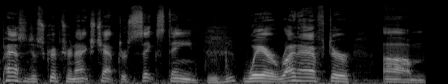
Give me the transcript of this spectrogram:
passage of scripture in Acts chapter 16, where right after. Um,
